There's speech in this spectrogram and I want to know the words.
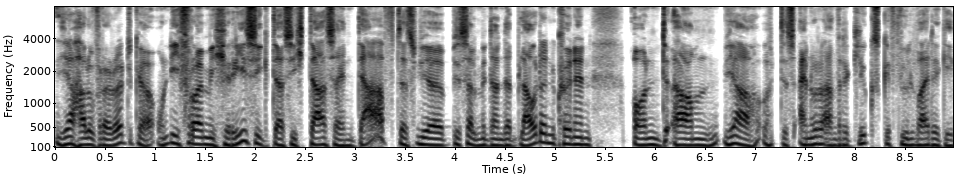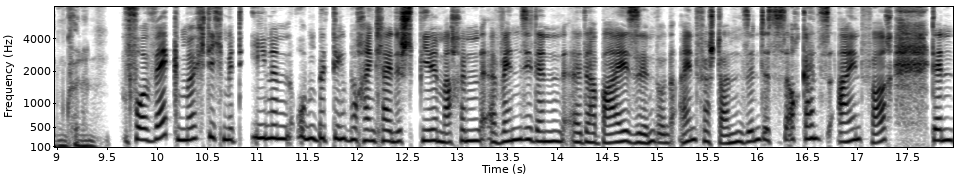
Ja, hallo Frau Röttger. Und ich freue mich riesig, dass ich da sein darf, dass wir ein bisschen miteinander plaudern können und ähm, ja, das ein oder andere Glücksgefühl weitergeben können. Vorweg möchte ich mit Ihnen unbedingt noch ein kleines Spiel machen, wenn Sie denn äh, dabei sind und einverstanden sind. Es ist auch ganz einfach, denn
